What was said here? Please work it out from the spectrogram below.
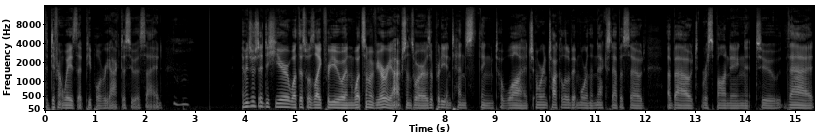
the different ways that people react to suicide. Mm-hmm. I'm interested to hear what this was like for you and what some of your reactions were. It was a pretty intense thing to watch. And we're going to talk a little bit more in the next episode about responding to that.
